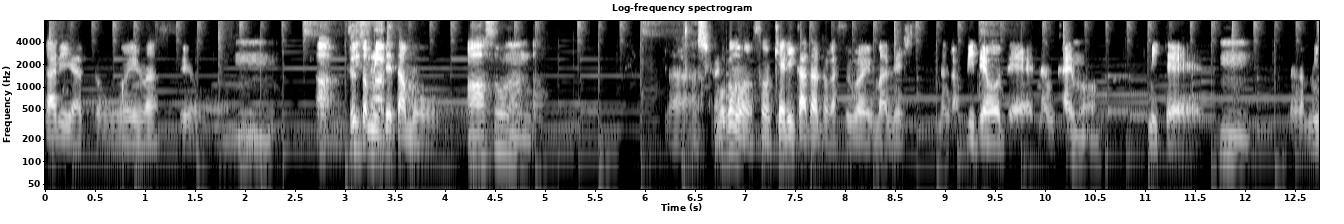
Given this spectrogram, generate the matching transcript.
二人やと思いますよ。うんあずっと見てたもん。あそうなんだ。なあ確かに。僕もその蹴り方とかすごい真似しなんかビデオで何回も見て、うん。なんか見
